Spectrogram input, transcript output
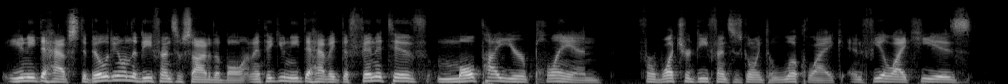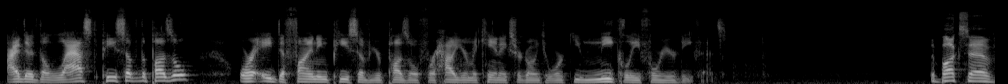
you need to have stability on the defensive side of the ball and I think you need to have a definitive multi-year plan for what your defense is going to look like and feel like he is either the last piece of the puzzle or a defining piece of your puzzle for how your mechanics are going to work uniquely for your defense. The Bucs have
